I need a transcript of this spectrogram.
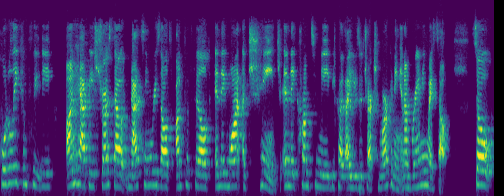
totally, completely unhappy, stressed out, not seeing results, unfulfilled, and they want a change. And they come to me because I use attraction marketing and I'm branding myself. So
